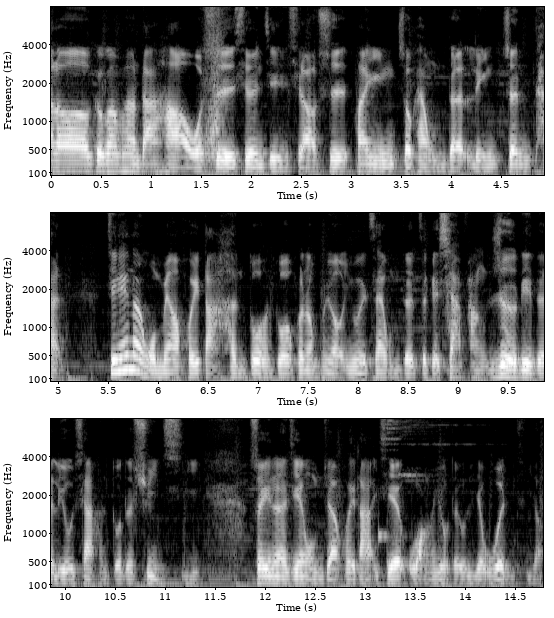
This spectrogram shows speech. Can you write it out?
Hello，各位观众朋友，大家好，我是谢元锦谢老师，欢迎收看我们的《零侦探》。今天呢，我们要回答很多很多观众朋友，因为在我们的这个下方热烈的留下很多的讯息，所以呢，今天我们就要回答一些网友的一些问题哦。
